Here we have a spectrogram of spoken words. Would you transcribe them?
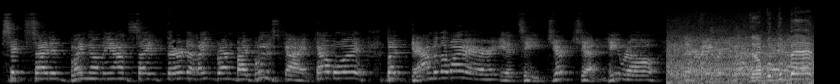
Six-sided bling on the outside third. A late run by Blue Sky Cowboy, but down to the wire, it's Egyptian Hero. The favorite. Doubled the bet.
